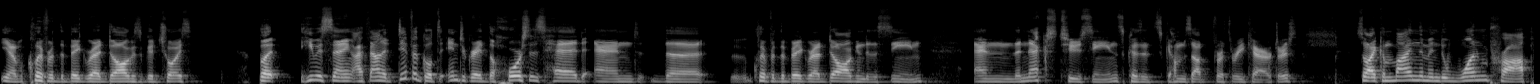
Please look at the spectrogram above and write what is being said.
you know, Clifford the Big Red Dog is a good choice. But he was saying, I found it difficult to integrate the horse's head and the Clifford the Big Red Dog into the scene and the next two scenes because it comes up for three characters. So I combined them into one prop,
